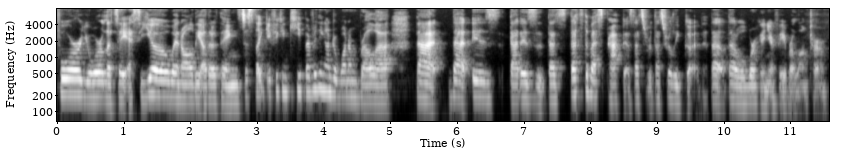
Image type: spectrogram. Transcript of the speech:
for your let's say SEO and all the other things. Just like if you can keep everything under one umbrella that that is that is that's that's the best practice. That's that's really good. That that will work in your favor long term.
